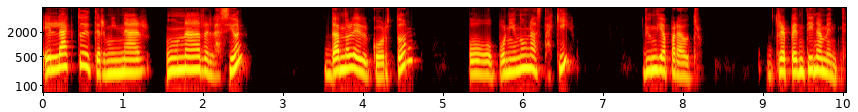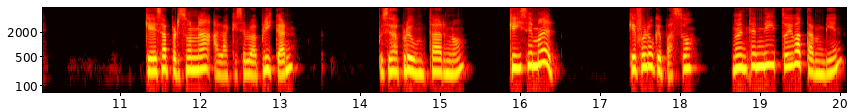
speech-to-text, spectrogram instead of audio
el acto de terminar una relación dándole el cortón o poniendo un hasta aquí de un día para otro, repentinamente. Que esa persona a la que se lo aplican, pues se va a preguntar, ¿no? ¿Qué hice mal? ¿Qué fue lo que pasó? No entendí, ¿todo iba tan bien?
